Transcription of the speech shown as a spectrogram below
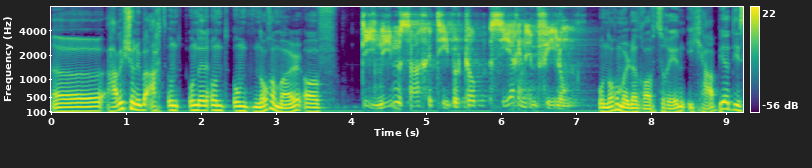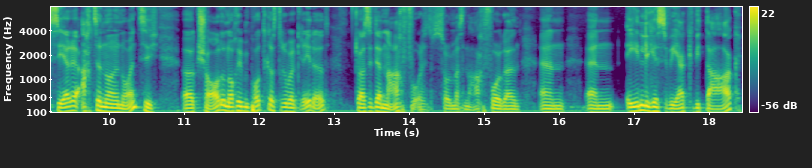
äh, habe ich schon über 8 und, und, und, und noch einmal auf Die Nebensache Tabletop Serienempfehlung. und noch einmal darauf zu reden, ich habe ja die Serie 1899 äh, geschaut und auch im Podcast darüber geredet. Quasi der Nachfolger, soll man es Nachfolger, ein, ein ähnliches Werk wie Dark,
